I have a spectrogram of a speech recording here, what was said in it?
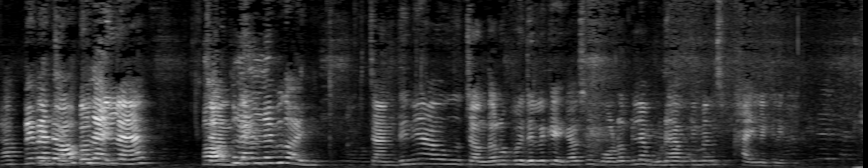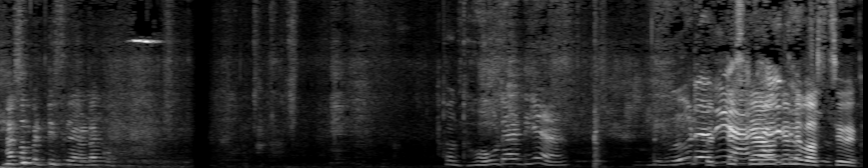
ଚାନ୍ଦିନୀ ଆଉ ଚନ୍ଦନ ଖୋଇଦେଲେ କେକ୍ ଆଉ ସବୁ ବଡ ପିଲା ବୁଢା ବୁଢୀ ମାନେ ସବୁ ଖାଇଲେ କେକ୍ ଆଉ ସବୁ ପେଟିସ୍ ଖାଇବା କହ ତ ଧଉଡା ଡିଆଁ ପେଟିସ୍ ଖାଇବା କେମିତି ବସିଛି ଦେଖ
